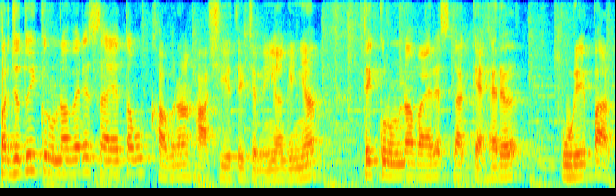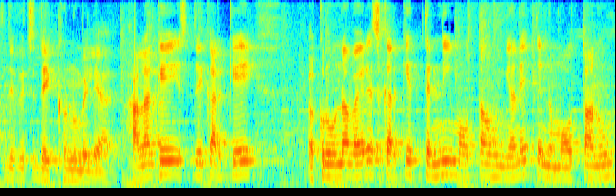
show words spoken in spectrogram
ਪਰ ਜਦੋਂ ਹੀ ਕਰੋਨਾ ਵਾਇਰਸ ਆਇਆ ਤਾਂ ਉਹ ਖਬਰਾਂ ਹਾਸ਼ੀਏ ਤੇ ਚਲੀਆਂ ਗਈਆਂ ਤੇ ਕਰੋਨਾ ਵਾਇਰਸ ਦਾ ਕਹਿਰ ਪੂਰੇ ਭਾਰਤ ਦੇ ਵਿੱਚ ਦੇਖਣ ਨੂੰ ਮਿਲਿਆ। ਹਾਲਾਂਕਿ ਇਸ ਦੇ ਕਰਕੇ, ਕਰੋਨਾ ਵਾਇਰਸ ਕਰਕੇ ਤਿੰਨ ਹੀ ਮੌਤਾਂ ਹੋਈਆਂ ਨੇ। ਤਿੰਨ ਮੌਤਾਂ ਨੂੰ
